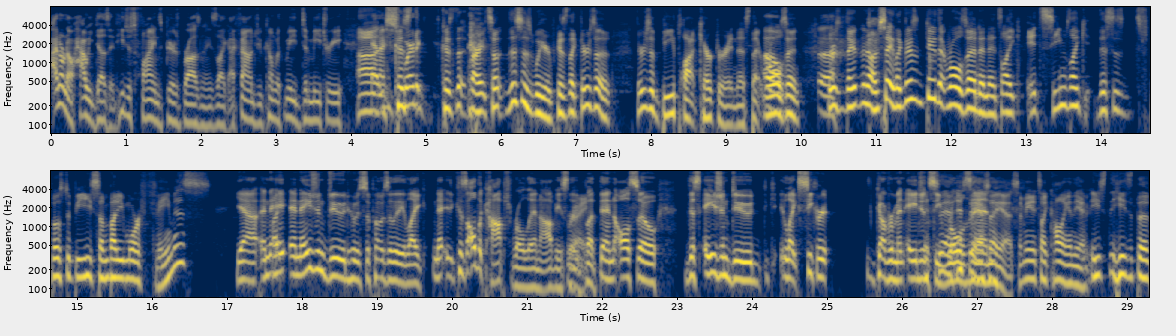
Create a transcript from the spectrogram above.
I don't know how he does it. He just finds Pierce Brosnan. He's like, "I found you. Come with me, Dimitri." Uh, and I swear to because all right, so this is weird because like there's a there's a B plot character in this that Oh, rolls in. Uh. There's there, no, I'm saying like there's a dude that rolls in and it's like it seems like this is supposed to be somebody more famous. Yeah, an a, an Asian dude who is supposedly like because all the cops roll in, obviously, Right. but then also this Asian dude, like secret government agency, It's, rolls it's in. SAS. I mean, it's like calling in the he's he's the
